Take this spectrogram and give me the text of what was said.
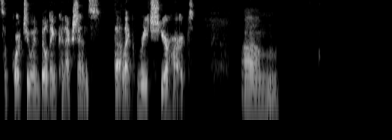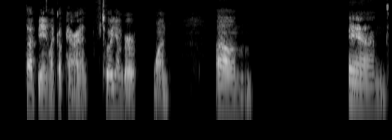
support you in building connections that like reach your heart. Um, that being like a parent to a younger one. Um, and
